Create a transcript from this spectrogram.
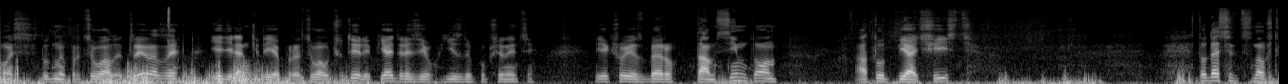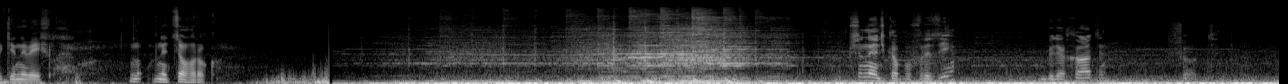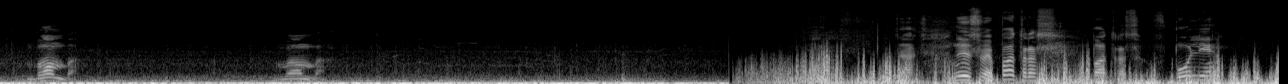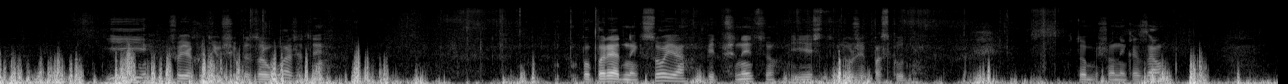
Ось тут ми працювали 3 рази. Є ділянки, де я працював 4-5 разів, їздив по пшениці. І якщо я зберу там 7 тонн, а тут 5-6, то 10 знову ж таки не вийшло. Ну, не цього року. Пшеничка по фрезі біля хати. Що ти? Бомба. Бомба. Так, ДСВ Патрас, Патрас в полі. І що я хотів ще би зауважити, попередник соя під пшеницю є дуже паскудний. Хто би що не казав,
